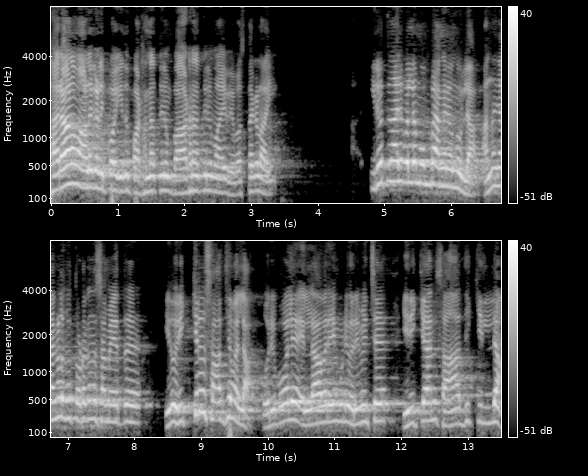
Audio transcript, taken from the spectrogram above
ധാരാളം ആളുകൾ ഇപ്പോൾ ഇത് പഠനത്തിനും പാഠനത്തിനുമായ വ്യവസ്ഥകളായി ഇരുപത്തിനാല് കൊല്ലം മുമ്പ് അങ്ങനെയൊന്നുമില്ല. അന്ന് ഞങ്ങൾ ഇത് തുടങ്ങുന്ന സമയത്ത് ഇതൊരിക്കലും സാധ്യമല്ല. ഒരുപോലെ എല്ലാവരെയും കൂടി ഒരുമിച്ച് ഇരിക്കാൻ സാധിക്കില്ല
